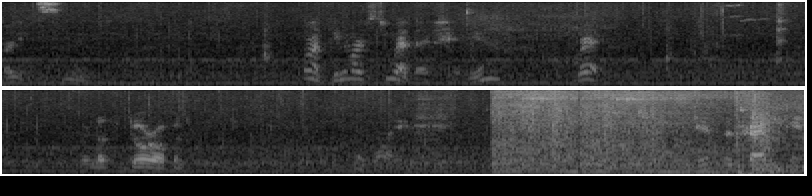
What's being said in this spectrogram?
targets. Hmm. Come on, Kingdom Hearts 2 had that shit, yeah? Red. Or let the door open. Oh? Here's the trash can.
